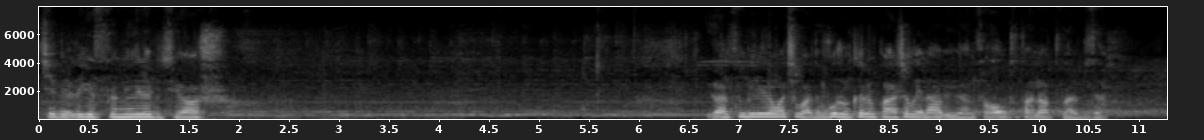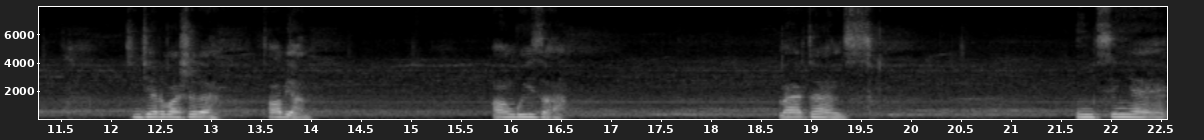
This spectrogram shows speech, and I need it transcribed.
2-1'lik üstünlüğüyle bitiyor. Juventus'un biriyle maçı vardı. Vurun kırın parçalayın abi Juventus'u. 6 tane attılar bize. İkinci yarı başladı. Fabian. Anguissa. Mertens. Insigne.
